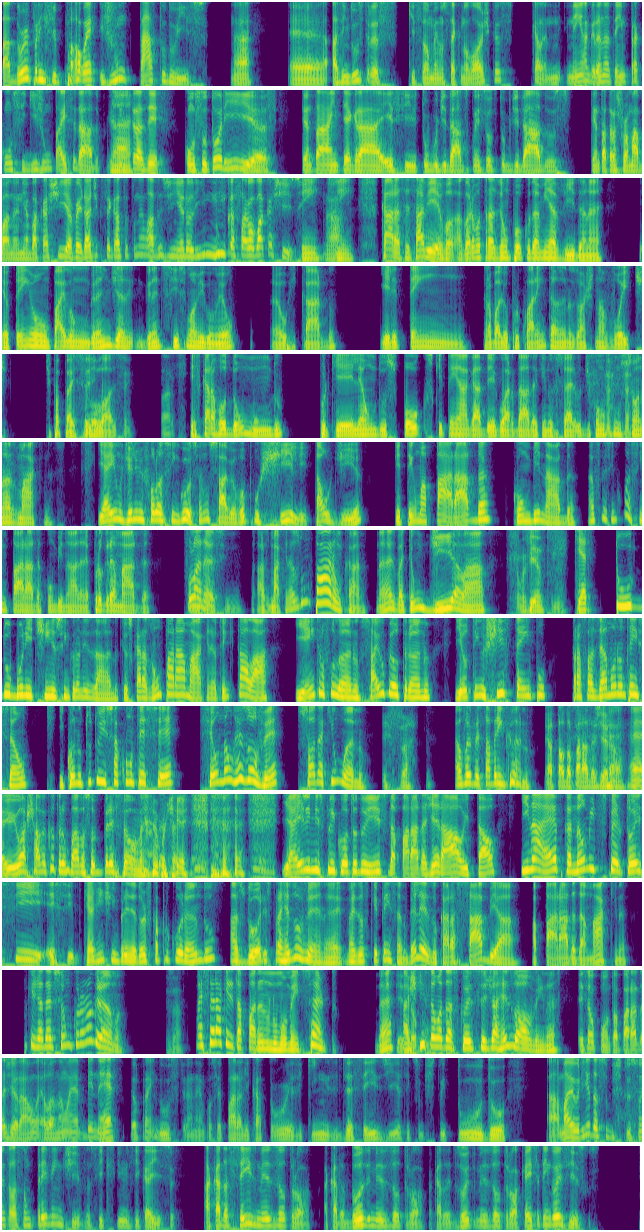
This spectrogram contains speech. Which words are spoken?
a dor principal é juntar tudo isso, né? É, as indústrias que são menos tecnológicas, cara, nem a grana tem para conseguir juntar esse dado. Porque você tem É. que trazer consultorias, tentar integrar esse tubo de dados com esse outro tubo de dados, tentar transformar banana em abacaxi. A verdade é que você gasta toneladas de dinheiro ali e nunca sai o abacaxi. Sim, Ah. sim. Cara, você sabe, eu vou- agora eu vou trazer um pouco da minha vida, né? Eu tenho um pai de um grande, grandíssimo amigo meu, é o Ricardo, e ele tem. trabalhou por 40 anos, eu acho, na Voit, de papel e Sim, celulose. sim. Esse cara rodou o mundo porque ele é um dos poucos que tem HD guardado aqui no cérebro de como funcionam as máquinas. E aí um dia ele me falou assim, Gus, você não sabe, eu vou pro Chile tal dia, porque tem uma parada combinada. Aí eu falei assim, como assim parada combinada, né? Programada. Ele Falou, ah, né, assim, as máquinas não param, cara, né? Vai ter um dia lá É um evento, né? que é tudo bonitinho, sincronizado, que os caras vão parar a máquina, eu tenho que estar lá, e entra o fulano, sai o Beltrano, e eu tenho X tempo pra fazer a manutenção, e quando tudo isso acontecer, se eu não resolver, só daqui um ano. Exato. Aí eu falei pra você tá brincando? É a tal da parada geral. É, é, eu achava que eu trampava sob pressão, né? Porque... e aí ele me explicou tudo isso, da parada geral e tal. E na época não me despertou esse. esse que a gente, empreendedor, fica procurando as dores pra resolver, né? Mas eu fiquei pensando, beleza, o cara sabe a, a parada da máquina, porque já deve ser um cronograma. Exato. Mas será que ele tá parando no momento certo? Né? Esse é Acho o que isso é uma das coisas que vocês já resolvem, né? Esse é o ponto. A parada geral, ela não é benéfica para a indústria, né? Você para ali 14, 15, 16 dias, tem que substituir tudo. A maioria das substituições elas são preventivas. O que, que significa isso? A cada seis meses eu troco, a cada 12 meses eu troco, a cada 18 meses eu troco. Aí você tem dois riscos.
